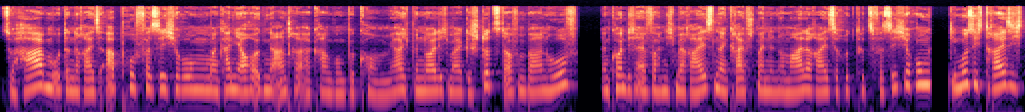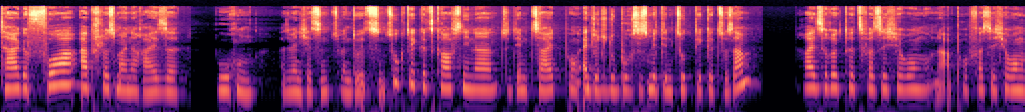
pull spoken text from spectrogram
zu haben oder eine Reiseabbruchversicherung. Man kann ja auch irgendeine andere Erkrankung bekommen. Ja, ich bin neulich mal gestützt auf dem Bahnhof. Dann konnte ich einfach nicht mehr reisen. Dann greift meine normale Reiserücktrittsversicherung. Die muss ich 30 Tage vor Abschluss meiner Reise buchen. Also wenn ich jetzt, wenn du jetzt ein Zugticket kaufst, Nina, zu dem Zeitpunkt, entweder du buchst es mit dem Zugticket zusammen, Reiserücktrittsversicherung oder Abbruchversicherung.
